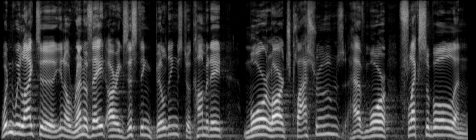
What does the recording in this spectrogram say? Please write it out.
Wouldn't we like to you know, renovate our existing buildings to accommodate more large classrooms, have more flexible and,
